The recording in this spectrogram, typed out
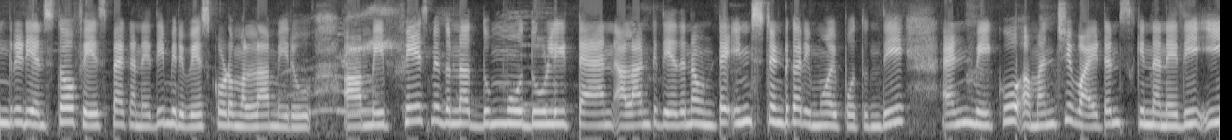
ఇంగ్రీడియంట్స్తో ఫేస్ ప్యాక్ అనేది మీరు వేసుకోవడం వల్ల మీరు మీ ఫేస్ మీద ఉన్న దుమ్ము ధూళి ట్యాన్ అలాంటిది ఏదైనా ఉంటే ఇన్స్టెంట్గా రిమూవ్ అయిపోతుంది. అండ్ మీకు మంచి వైట్ అండ్ స్కిన్ అనేది ఈ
